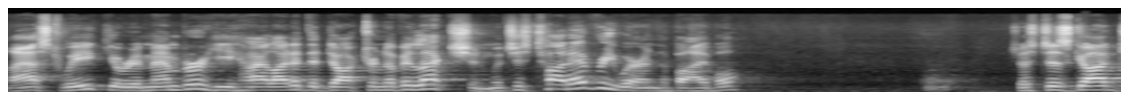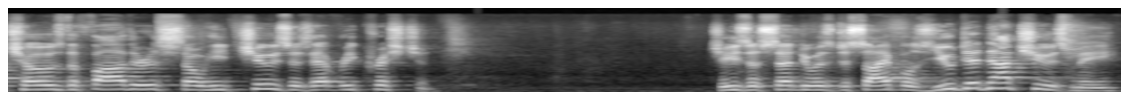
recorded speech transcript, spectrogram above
last week, you'll remember, he highlighted the doctrine of election, which is taught everywhere in the Bible. Just as God chose the fathers, so he chooses every Christian. Jesus said to his disciples, You did not choose me,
